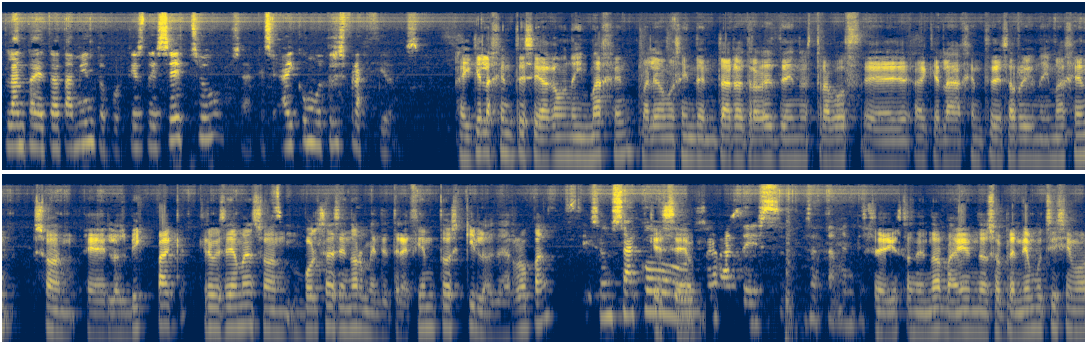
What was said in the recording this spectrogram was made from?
planta de tratamiento porque es desecho, o sea que hay como tres fracciones hay que la gente se haga una imagen, ¿vale? Vamos a intentar a través de nuestra voz eh, que la gente desarrolle una imagen. Son eh, los Big Pack, creo que se llaman, son bolsas enormes de 300 kilos de ropa. Sí, son sacos regates, exactamente. Sí, son enormes. nos sorprendió muchísimo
